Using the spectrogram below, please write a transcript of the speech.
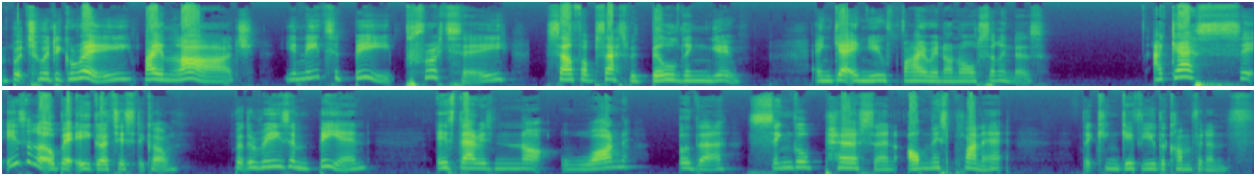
But to a degree, by and large, you need to be pretty self obsessed with building you and getting you firing on all cylinders. I guess it is a little bit egotistical, but the reason being is there is not one other single person on this planet that can give you the confidence,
